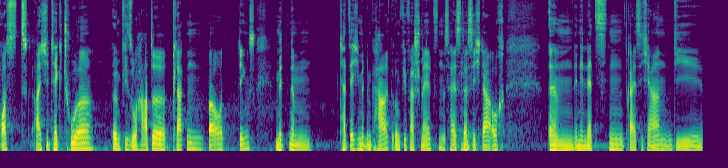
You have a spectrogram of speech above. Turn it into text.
Ostarchitektur irgendwie so harte Plattenbau-Dings mit einem tatsächlich mit einem Park irgendwie verschmelzen. Das heißt, dass sich da auch ähm, in den letzten 30 Jahren die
